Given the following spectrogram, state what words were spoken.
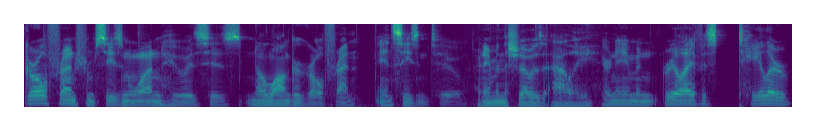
girlfriend from season one, who is his no longer girlfriend in season two. her name in the show is Allie Her name in real life is Taylor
